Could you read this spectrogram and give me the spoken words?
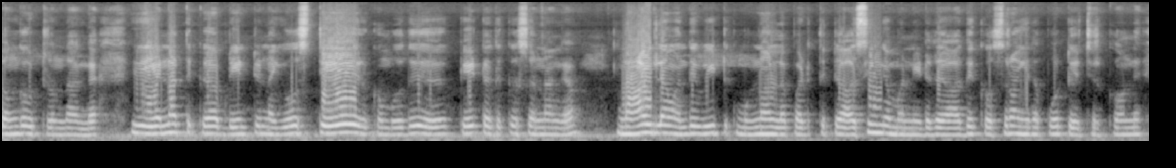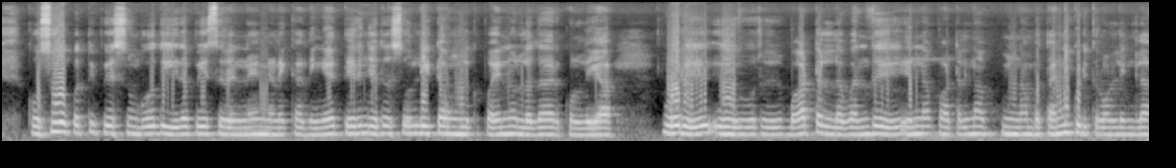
தொங்க விட்டுருந்தாங்க. இது என்னத்துக்கு அப்படின்ட்டு நான் யோசிச்சிட்டே இருக்கும்போது கேட்டதுக்கு சொன்னாங்க. நாயெலாம் வந்து வீட்டுக்கு முன்னால் படுத்துட்டு அசிங்கம் பண்ணிடுது. அதுக்கொசரம் இதை போட்டு வச்சுருக்கோன்னு கொசுவை பற்றி பேசும்போது இதை பேசுகிறேன்னு நினைக்காதீங்க. தெரிஞ்சதை சொல்லிட்டு அவங்களுக்கு பயனுள்ளதாக இருக்கும் இல்லையா? ஒரு ஒரு பாட்டிலில் வந்து என்ன பாட்டில்னா நம்ம தண்ணி குடிக்கிறோம் இல்லைங்களா?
